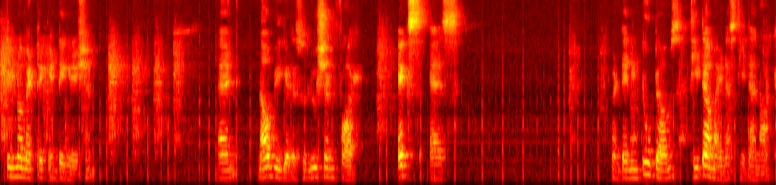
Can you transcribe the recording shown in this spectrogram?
trigonometric integration and now we get a solution for x as containing two terms theta minus theta naught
